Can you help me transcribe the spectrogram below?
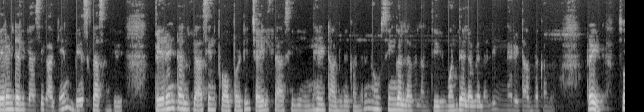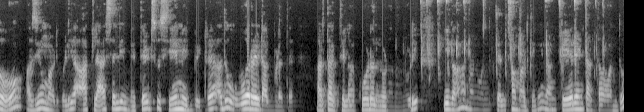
ಪೇರೆಂಟಲ್ ಕ್ಲಾಸಿಗೆ ಅಗೇನ್ ಬೇಸ್ ಕ್ಲಾಸ್ ಅಂತೀವಿ. ಪೇರೆಂಟಲ್ ಕ್ಲಾಸಿನ ಪ್ರಾಪರ್ಟಿ ಚೈಲ್ಡ್ ಕ್ಲಾಸಿಗೆ ಇನ್ಹೆರಿಟ್ ಆಗಬೇಕಂದ್ರೆ ನಾವು ಸಿಂಗಲ್ ಲೆವೆಲ್ ಅಂತೀವಿ. ಒಂದೇ ಲೆವೆಲಲ್ಲಿ ಇನ್ಹೆರಿಟ್ ಆಗಬೇಕಂದ್ರೆ ರೈಟ್ ಸೊ ಅಸ್ಯೂಮ್ ಮಾಡ್ಕೊಳ್ಳಿ, ಆ ಕ್ಲಾಸಲ್ಲಿ ಮೆಥಡ್ಸು ಸೇಮ್ ಇದ್ಬಿಟ್ರೆ ಅದು ಓವರ್ ರೈಡ್ ಆಗಿಬಿಡುತ್ತೆ. ಅರ್ಥ ಆಗ್ತಿಲ್ಲ? ಕೋಡಲ್ಲಿ ನೋಡೋಣ. ನೋಡಿ, ಈಗ ನಾನು ಒಂದು ಕೆಲಸ ಮಾಡ್ತೀನಿ. ನಾನು ಪೇರೆಂಟ್ ಅಂತ ಒಂದು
